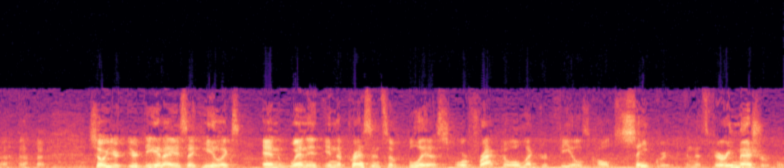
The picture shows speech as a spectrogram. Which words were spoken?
So your, your DNA is a helix, and when it, in the presence of bliss or fractal electric fields called sacred, and that's very measurable,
